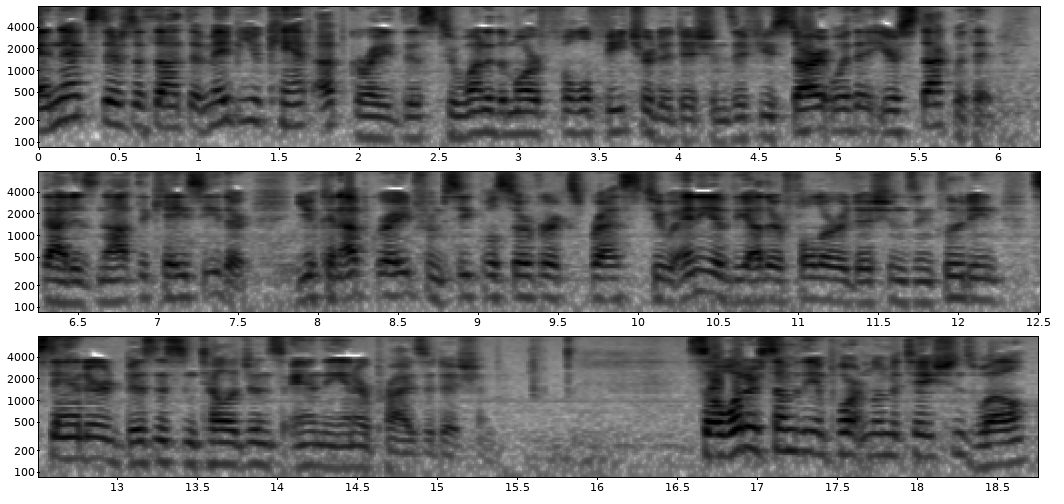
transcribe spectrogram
And next there's the thought that maybe you can't upgrade this to one of the more full featured editions. If you start with it, you're stuck with it. That is not the case either. You can upgrade from SQL Server Express to any of the other fuller editions, including Standard, Business Intelligence, and the Enterprise Edition. So what are some of the important limitations? Well,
